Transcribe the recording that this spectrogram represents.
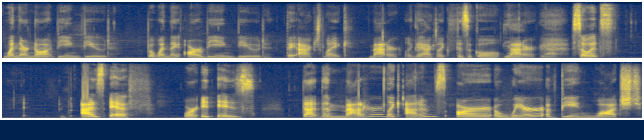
when they're not being viewed but when they are being viewed they act like matter like they act like physical Yeah. matter Yeah. so it's as if or it is that the matter like atoms are aware of being watched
